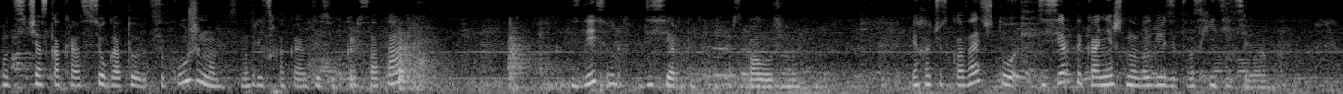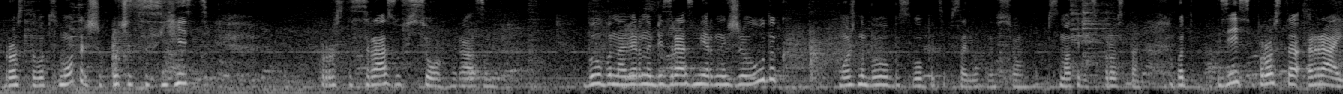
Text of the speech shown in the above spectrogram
Вот сейчас как раз все готовится к ужину. Смотрите, какая вот здесь вот красота. Здесь вот десерты расположены. Я хочу сказать, что десерты, конечно, выглядят восхитительно. Просто вот смотришь и хочется съесть просто сразу все разом. Был бы, наверное, безразмерный желудок, можно было бы слопать абсолютно все. Посмотрите, просто. Вот здесь просто рай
